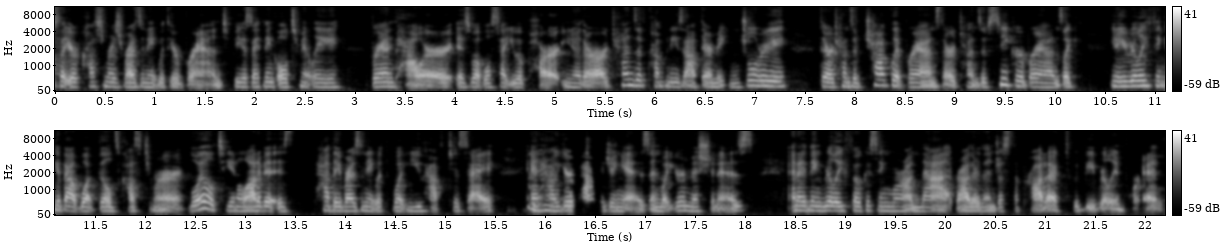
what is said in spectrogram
so that your customers resonate with your brand. Because I think ultimately, brand power is what will set you apart. You know, there are tons of companies out there making jewelry. There are tons of chocolate brands. There are tons of sneaker brands. Like, you know, you really think about what builds customer loyalty. And a lot of it is how they resonate with what you have to say and mm-hmm. how your packaging is and what your mission is. And I think really focusing more on that rather than just the product would be really important.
